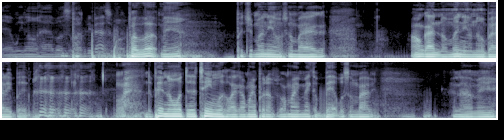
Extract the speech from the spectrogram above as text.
and we gonna have a celebrity basketball. pull up, man. Put your money on somebody. I, don't got no money on nobody, but depending on what the team look like, I might put up. I might make a bet with somebody. You know what I mean?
